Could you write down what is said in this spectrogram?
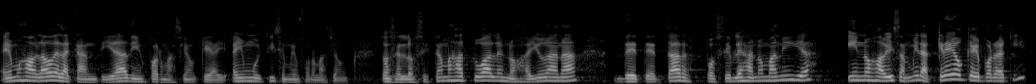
hemos hablado de la cantidad de información que hay. Hay muchísima información. Entonces, los sistemas actuales nos ayudan a detectar posibles anomalías y nos avisan, mira, creo que por aquí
